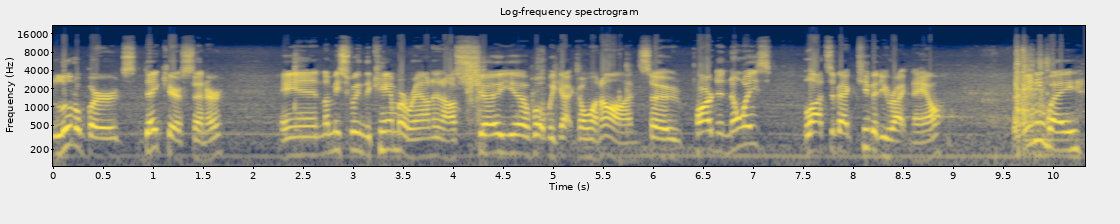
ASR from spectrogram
Little Birds Daycare Center. And let me swing the camera around and I'll show you what we got going on. So pardon the noise, lots of activity right now. But anyway,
